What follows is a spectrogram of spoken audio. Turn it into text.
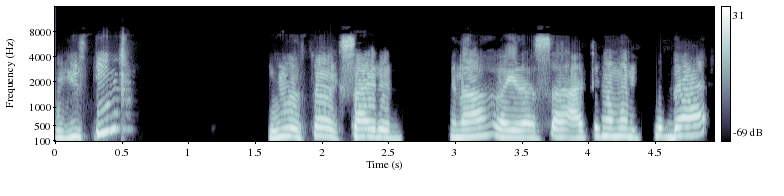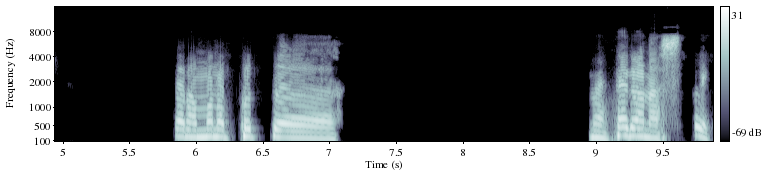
Did you see it?" We were so excited, you know. Like that's. Uh, I think I'm gonna put that. Then I'm gonna put the my head on a stick.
